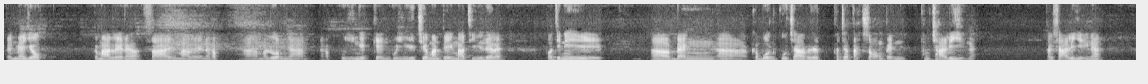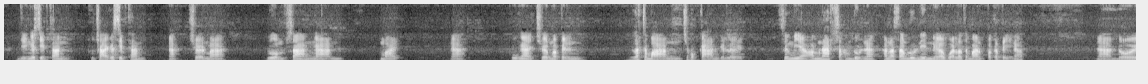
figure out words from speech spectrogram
เป็นแม่ยก ก็มาเลยนะครับทรายมาเลยนะครับามาร่วมงานนะครับผู้หญิงเก่งผู้หญิงที่เชื่อมั่นตัวเองมาที่นี่ได้เลย เพราะที่นี่แบ่งขบวนกู้ชาติพระเจ้าพระเจ้าตักสองเป็นทั้งชายและหญิงนะทั้งชายและหญิงนะหญิงก็สิบท่าน ผู้ชายก็สิบท่านนะเชิญมาร่วมสร้างงานใหม่นะผู้ง่ายเชิญมาเป็นรัฐบาลเฉพาะการกันเลย ซึ่งมีอำนาจสามดุลนะอำนาจสามดุลนี่เหนือกว่ารัฐบาลปกตินะครับนะโดย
